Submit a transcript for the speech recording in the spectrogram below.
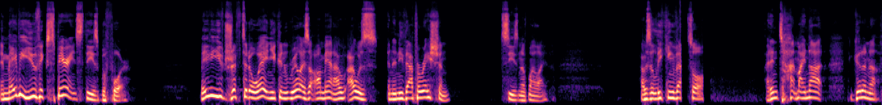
And maybe you've experienced these before. Maybe you've drifted away and you can realize, oh man, I, I was in an evaporation season of my life. I was a leaking vessel. I didn't tie my knot good enough.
